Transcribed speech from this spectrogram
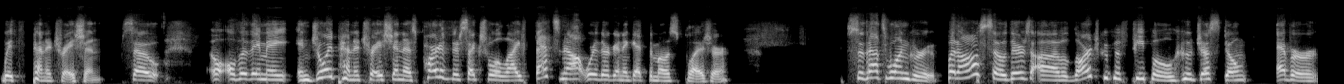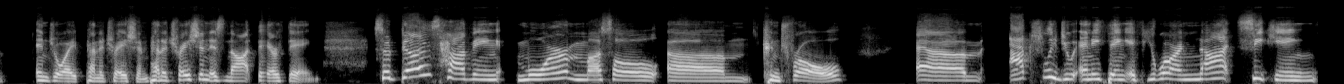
with penetration. So although they may enjoy penetration as part of their sexual life that's not where they're going to get the most pleasure so that's one group. But also, there's a large group of people who just don't ever enjoy penetration. Penetration is not their thing. So, does having more muscle um, control um, actually do anything if you are not seeking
